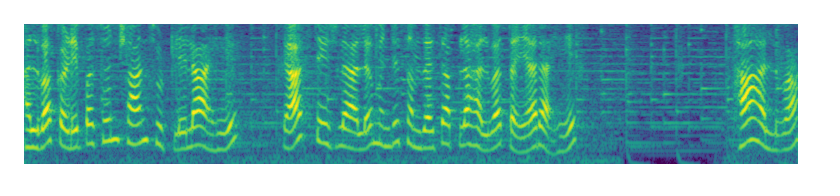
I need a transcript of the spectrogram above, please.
हलवा कडेपासून छान सुटलेला आहे. या स्टेजला आलं म्हणजे समजायचं आपला हलवा तयार आहे. हा हलवा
